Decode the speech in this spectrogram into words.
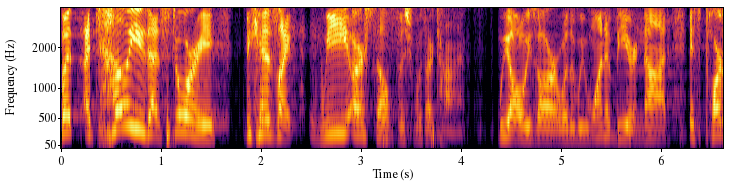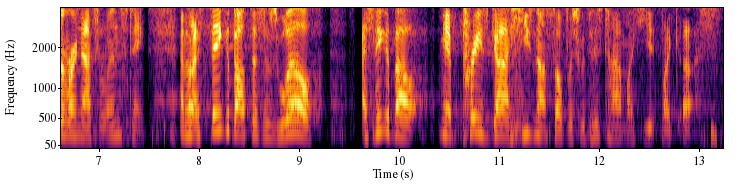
But I tell you that story because like we are selfish with our time. We always are, whether we want to be or not. It's part of our natural instinct. And I think about this as well, I think about, man, praise God, he's not selfish with his time like, he, like us.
